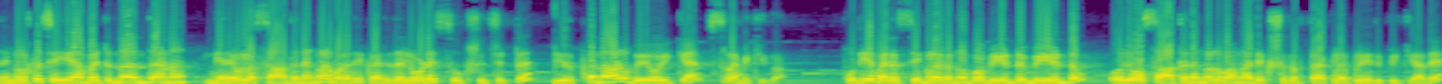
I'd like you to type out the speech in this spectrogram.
നിങ്ങൾക്ക് ചെയ്യാൻ പറ്റുന്നത് എന്താണ്? ഇങ്ങനെയുള്ള സാധനങ്ങൾ വളരെ കരുതലോടെ സൂക്ഷിച്ചിട്ട് ദീർഘനാൾ ഉപയോഗിക്കാൻ ശ്രമിക്കുക. പുതിയ പരസ്യങ്ങൾ ഇറങ്ങുമ്പോൾ വീണ്ടും വീണ്ടും ഓരോ സാധനങ്ങൾ വാങ്ങാൻ രക്ഷകർത്താക്കളെ പ്രേരിപ്പിക്കാതെ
